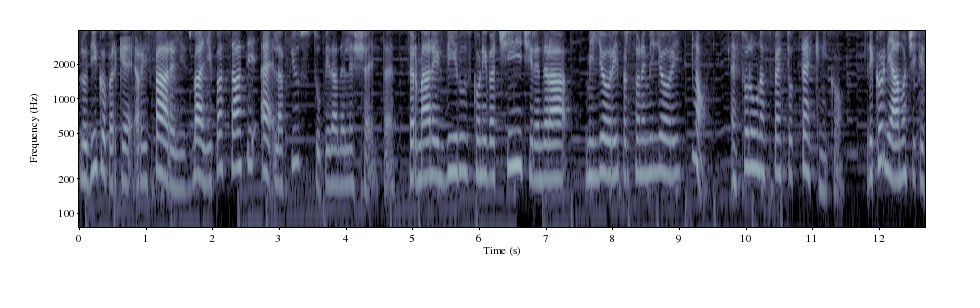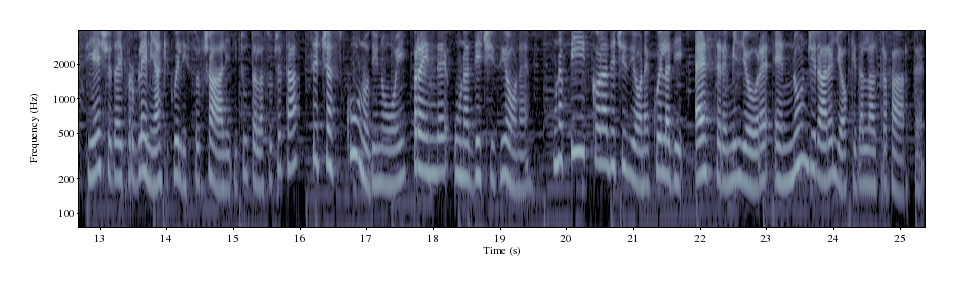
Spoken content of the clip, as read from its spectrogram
Lo dico perché rifare gli sbagli passati è la più stupida delle scelte. Fermare il virus con i vaccini ci renderà migliori, persone migliori? No, è solo un aspetto tecnico. Ricordiamoci che si esce dai problemi, anche quelli sociali, di tutta la società se ciascuno di noi prende una decisione una piccola decisione, quella di essere migliore e non girare gli occhi dall'altra parte.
